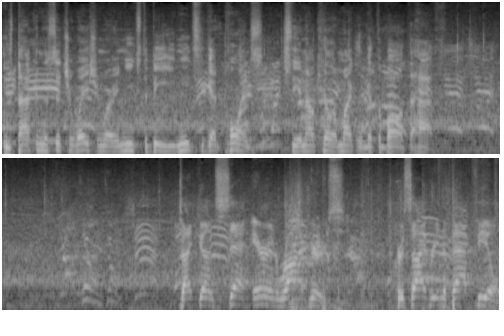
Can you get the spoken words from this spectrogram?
he's back in the situation where he needs to be. He needs to get points. See now Killer Mike will get the ball at the half. Tight gun set, Aaron Rodgers. Chris Ivory in the backfield.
